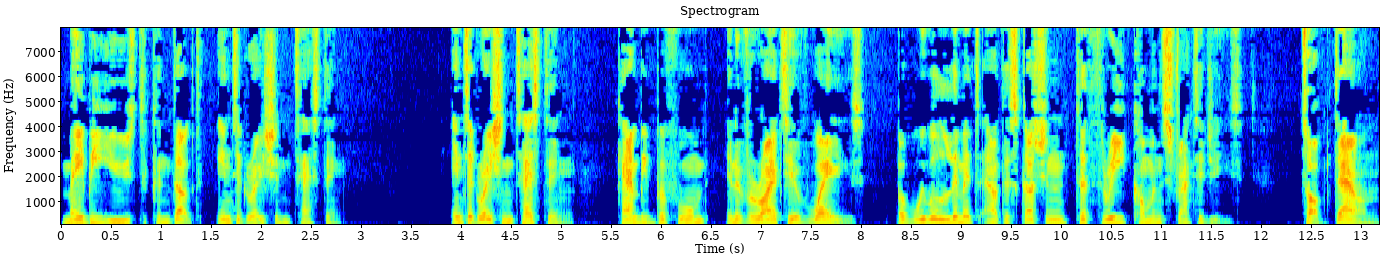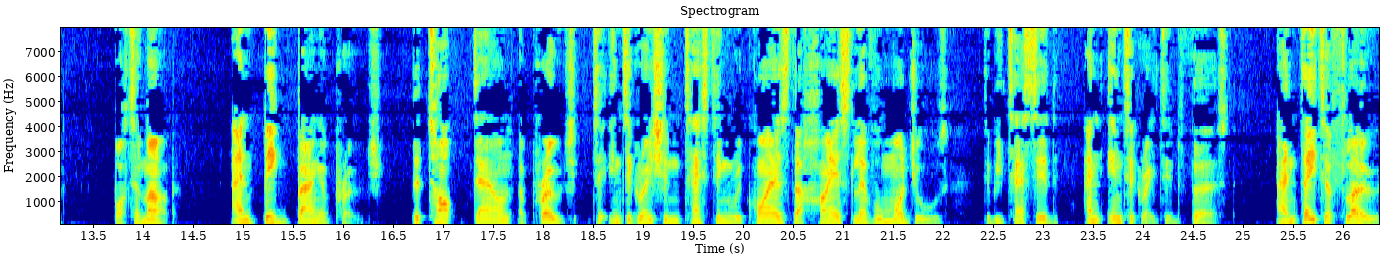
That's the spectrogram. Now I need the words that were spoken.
may be used to conduct integration testing. Integration testing can be performed in a variety of ways, but we will limit our discussion to three common strategies. Top-down, bottom-up, and Big Bang approach. The top-down approach to integration testing requires the highest level modules to be tested and integrated first, and data flow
